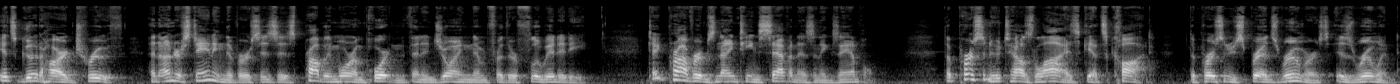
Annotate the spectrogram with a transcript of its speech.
It's good, hard truth, and understanding the verses is probably more important than enjoying them for their fluidity. Take Proverbs 19:7 as an example. The person who tells lies gets caught. The person who spreads rumors is ruined.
